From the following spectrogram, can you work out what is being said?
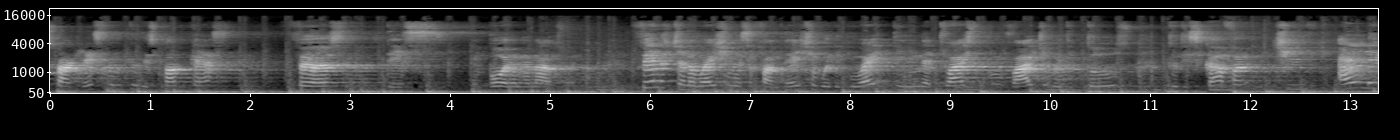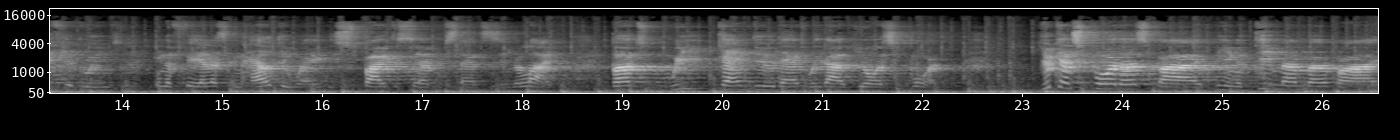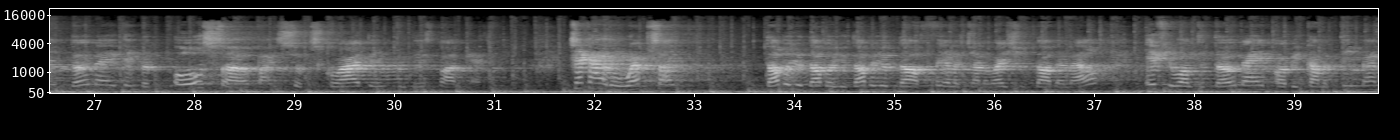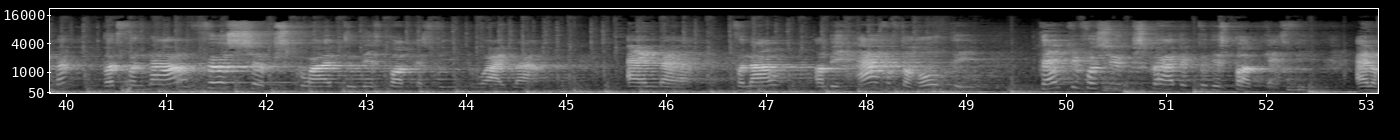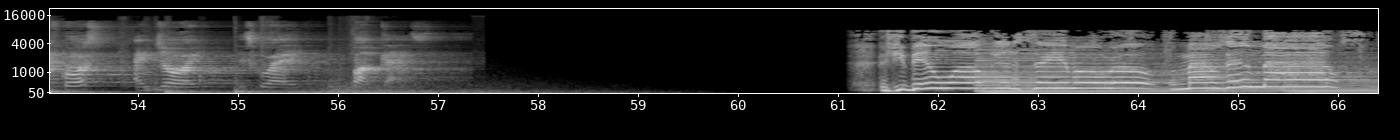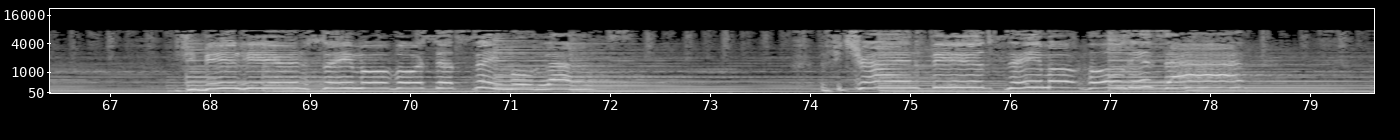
start listening to this podcast, first, this important announcement. Fearless Generation is a foundation with a great team that tries to provide you with the tools to discover, achieve, and live your dreams in a fearless and healthy way despite the circumstances in your life. But we can't do that without your support. You can support us by being a team member, by donating, but also by subscribing to this podcast. Check out our website www.fearlessgeneration.nl if you want to donate or become a team member. But for now, first subscribe to this podcast feed right now. And uh, for now, on behalf of the whole team, thank you for subscribing to this podcast feed. And of course, enjoy this great podcast. If you've been walking the same old road for miles and miles, if you've been hearing the same old voice at the same old lies, if you're trying to fill the same old holes inside,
